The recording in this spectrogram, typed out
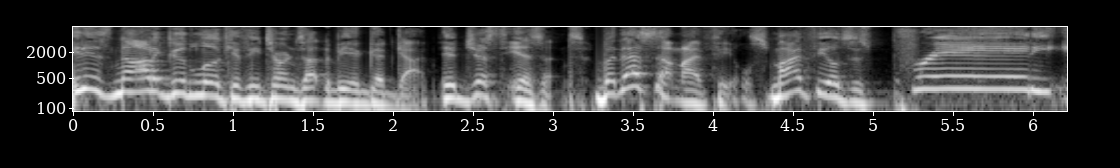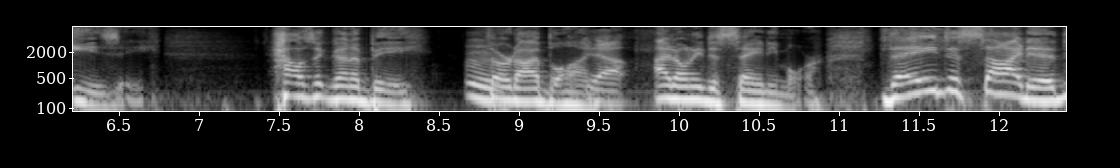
it is not a good look if he turns out to be a good guy. It just isn't. But that's not my feels. My feels is pretty easy. How's it going to be? Mm. Third eye blind. Yeah. I don't need to say anymore. They decided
